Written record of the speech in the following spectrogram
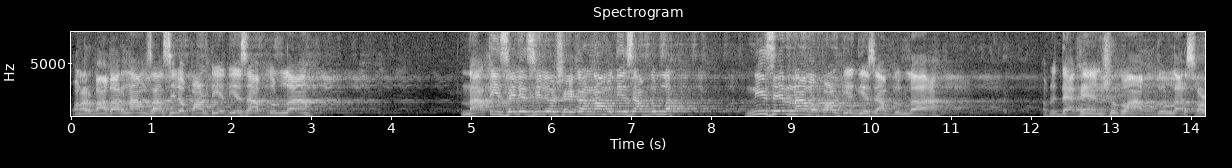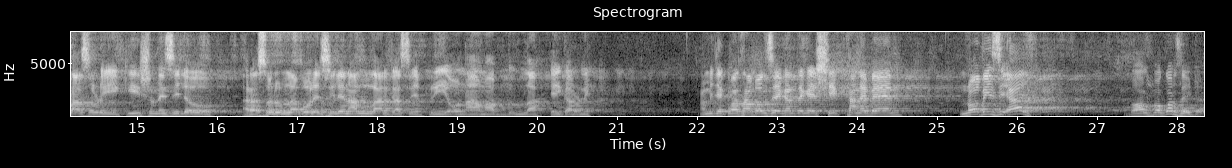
ওনার বাবার নাম যা ছিল পাল্টিয়ে দিয়েছে আব্দুল্লাহ। নাতি ছেলে ছিল, সেটার নামও দিয়েছে আব্দুল্লাহ। নিজের নামও পাল্টিয়ে দিয়েছে আব্দুল্লাহ। আপনি দেখেন, শুধু আব্দুল্লাহর ছড়াছড়ি, কি শুনেছিল? রাসূলুল্লাহ বলেছিলেন, আল্লাহর কাছে প্রিয় নাম আব্দুল্লাহ। এই কারণে। আমি যে কথা বলছি, এখান থেকে শিক্ষা নেবেন। নবীজি, এই! গল্প করছে এটা।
